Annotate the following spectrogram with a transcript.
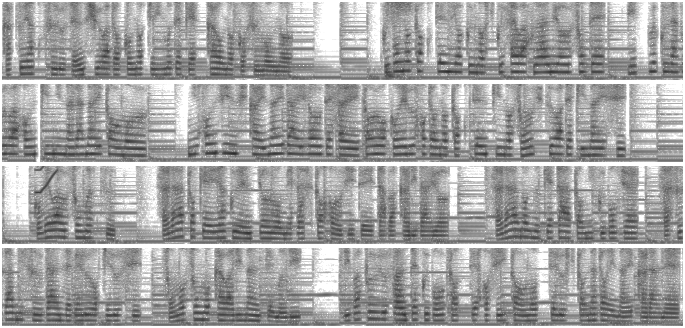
活躍する選手はどこのチームで結果を残すもの。久保の得点力の低さは不安要素で、ビッグクラブは本気にならないと思う。日本人しかいない代表でさえ伊藤を超えるほどの得点機の創出はできないし。これは嘘待つ。サラーと契約延長を目指すと報じていたばかりだよ。サラーの抜けた後に久保じゃ、さすがに数段レベル落ちるし、そもそも代わりなんて無理。リバプールファンで久保を取ってほしいと思ってる人などいないからね。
